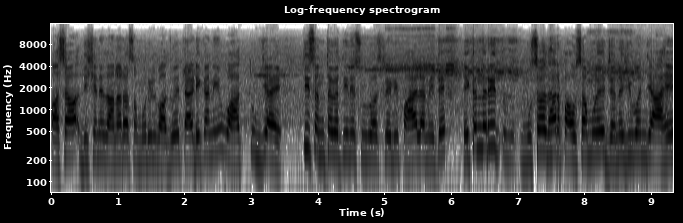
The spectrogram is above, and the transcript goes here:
अशा दिशेने जाणारा समोरील बाजू आहे. त्या ठिकाणी वाहतूक जी आहे ती संथ गतीने सुरू असलेली पाहायला मिळते. एकंदरीत मुसळधार पावसामुळे जनजीवन जे आहे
